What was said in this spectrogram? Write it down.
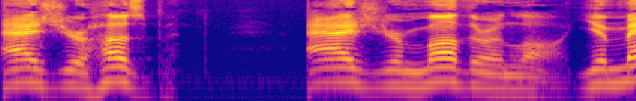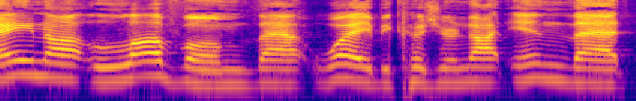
as your husband, as your mother in law. You may not love them that way because you're not in that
